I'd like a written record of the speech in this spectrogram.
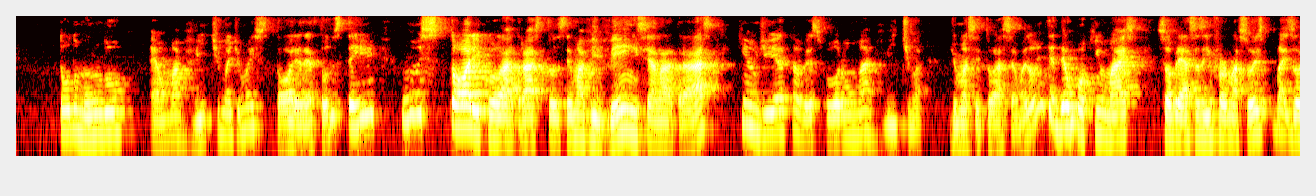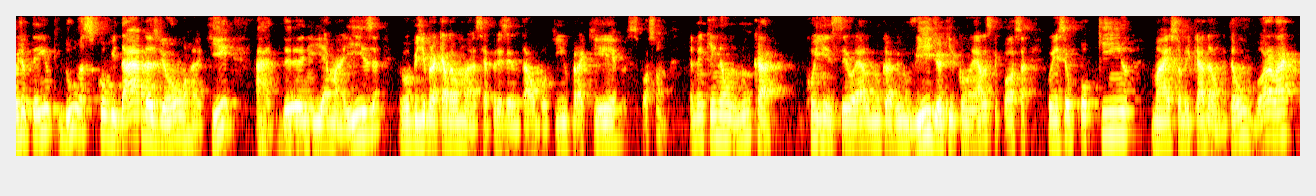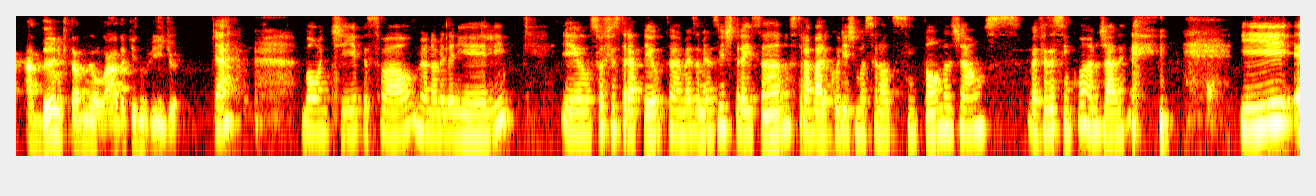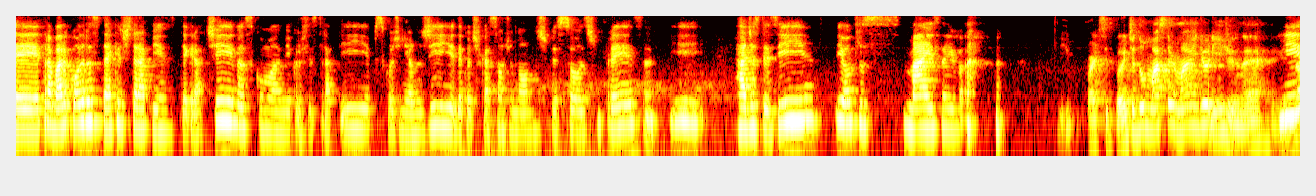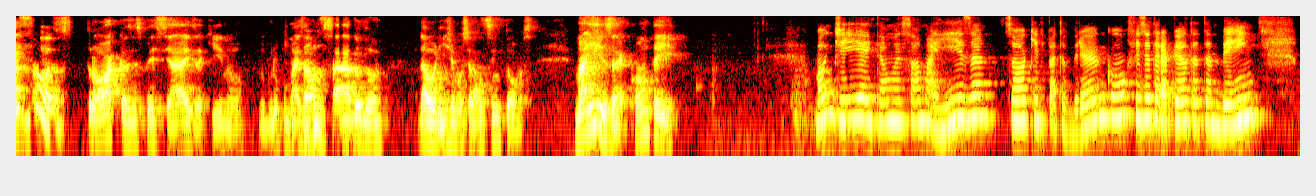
todo mundo é uma vítima de uma história, né? Todos têm um histórico lá atrás, todos têm uma vivência lá atrás, que um dia talvez foram uma vítima de uma situação. Mas vamos entender um pouquinho mais sobre essas informações, mas hoje eu tenho duas convidadas de honra aqui, a Dani e a Maísa. Eu vou pedir para cada uma se apresentar um pouquinho para que vocês possam, também quem não nunca conheceu ela, nunca viu um vídeo aqui com elas, que possa conhecer um pouquinho mais sobre cada um. Então, bora lá, a Dani, que está do meu lado aqui no vídeo. É. Bom dia, pessoal. Meu nome é Daniele. Eu sou fisioterapeuta há mais ou menos 23 anos, trabalho com origem emocional de sintomas já uns. vai fazer cinco anos já, né? E é, trabalho com outras técnicas de terapias integrativas, como a microfisioterapia, psicogenealogia, decodificação de nomes de pessoas de empresa, e radiestesia e outros mais, né, Ivan? E participante do Mastermind de Origem, né? Isso! trocas especiais aqui no, no grupo mais Vamos. avançado do, da origem emocional dos sintomas. Maísa, conta aí. Bom dia, então eu sou a Maísa, sou aqui de Pato Branco, fisioterapeuta também,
